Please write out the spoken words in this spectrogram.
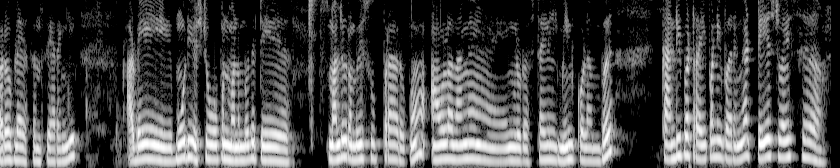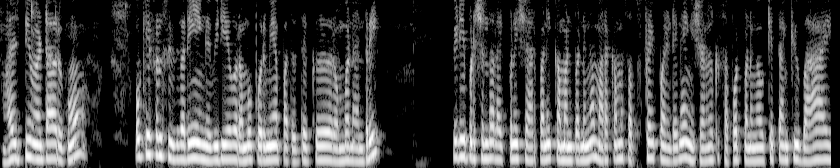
கருவேப்பிலை எசன்ஸ் இறங்கி அப்படியே மூடி வச்சுட்டு ஓப்பன் பண்ணும்போது டே ஸ்மெல்லு ரொம்பவே சூப்பராக இருக்கும். அவ்வளோதாங்க எங்களோட ஸ்டைல் மீன் குழம்பு. கண்டிப்பாக ட்ரை பண்ணி பாருங்கள் டேஸ்ட் வைஸ் அல்டிமேட்டாக இருக்கும். ஓகே ஃப்ரெண்ட்ஸ் இதுவரையும் எங்கள் வீடியோவை ரொம்ப பொறுமையாக பார்த்ததுக்கு ரொம்ப நன்றி. வீடியோ பிடிச்சிருந்தா லைக் பண்ணி ஷேர் பண்ணி கமெண்ட் பண்ணுங்கள் மறக்காமல் சப்ஸ்கிரைப் பண்ணிவிடுங்க எங்கள் சேனலுக்கு சப்போர்ட் பண்ணுங்கள் ஓகே தேங்க்யூ பாய்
